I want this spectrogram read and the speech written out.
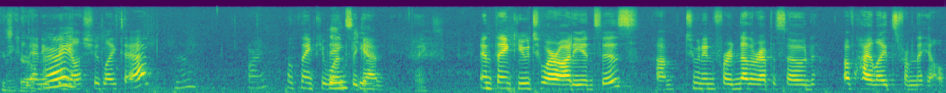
Thanks, Carol. Anything All right. else you'd like to add? No. All right. Well, thank you Thank once you. again. Thanks. And thank you to our audiences. Um, Tune in for another episode of Highlights from the Hill.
